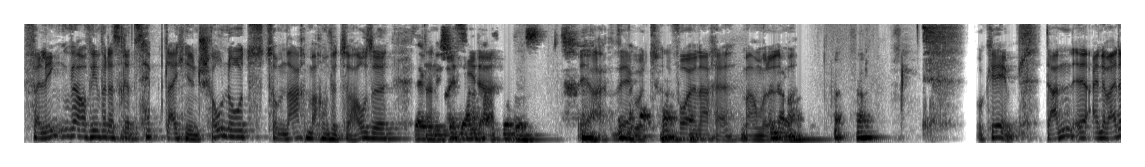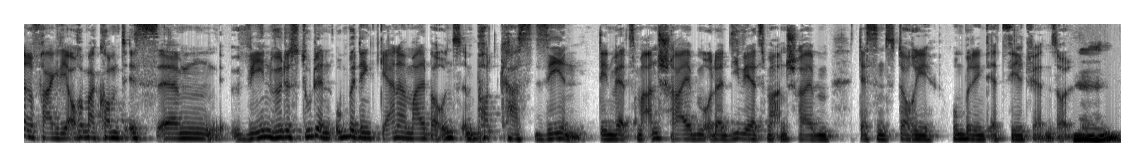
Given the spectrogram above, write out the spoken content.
verlinken wir auf jeden Fall das Rezept gleich in den Show Notes zum Nachmachen für zu Hause. Sehr dann gut, weiß jeder. Ja, sehr gut. Vorher, nachher machen wir dann genau. immer. Okay, dann äh, eine weitere Frage, die auch immer kommt, ist, ähm, wen würdest du denn unbedingt gerne mal bei uns im Podcast sehen, den wir jetzt mal anschreiben oder die wir jetzt mal anschreiben, dessen Story unbedingt erzählt werden soll? Hm.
